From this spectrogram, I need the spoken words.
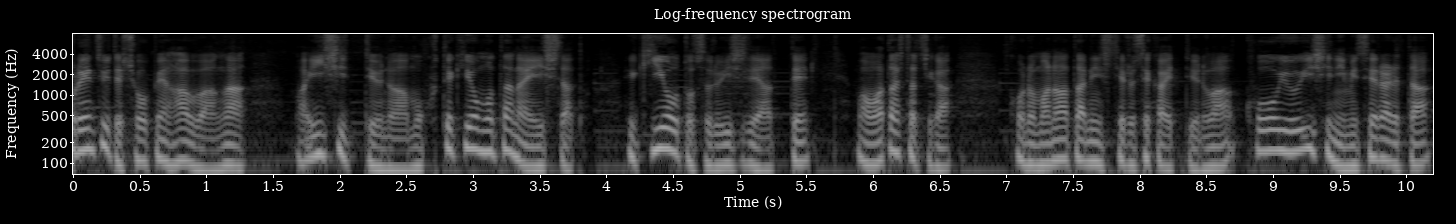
これについてショーペンハウアーが、まあ、意志っていうのは目的を持たない意志だと。生きようとする意志であって、まあ、私たちがこの目の当たりにしている世界っていうのはこういう意志に見せられた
